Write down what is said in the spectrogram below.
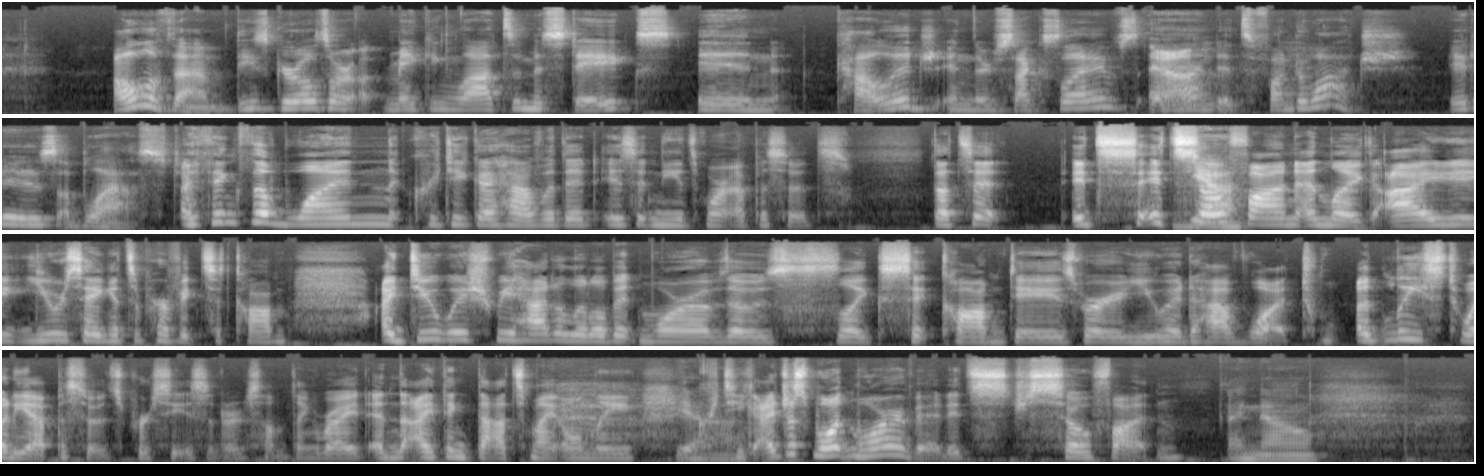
All of them. These girls are making lots of mistakes in college in their sex lives Yeah. and it's fun to watch. It is a blast. I think the one critique I have with it is it needs more episodes. That's it. It's it's so fun and like I you were saying it's a perfect sitcom. I do wish we had a little bit more of those like sitcom days where you would have what tw- at least 20 episodes per season or something, right? And I think that's my only Yeah. critique. I just want more of it. It's just so fun. I know.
